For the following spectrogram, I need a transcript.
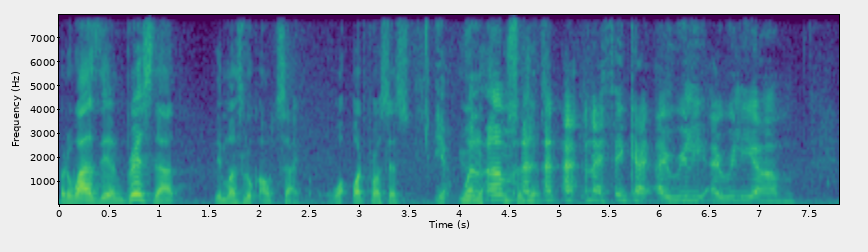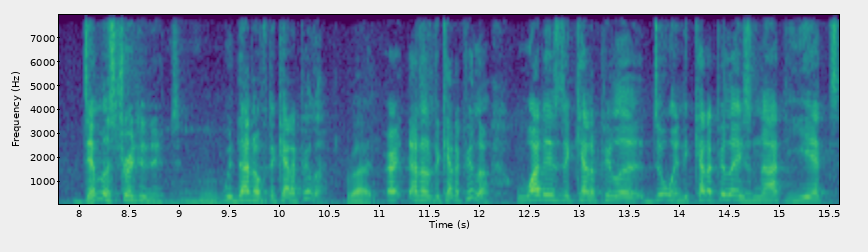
But whilst they embrace that, they must look outside. What, what process Yeah. you, well, you, you um, and, and, and- and I think I, I really, I really um, demonstrated it with that of the caterpillar. Right. Right. That of the caterpillar. What is the caterpillar doing? The caterpillar is not yet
